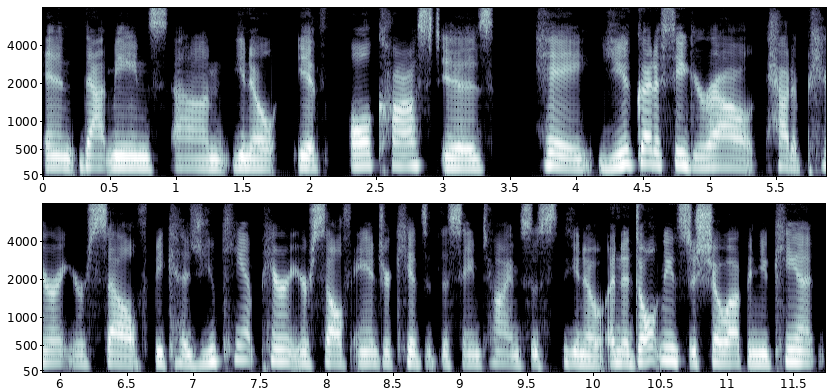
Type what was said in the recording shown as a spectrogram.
And that means, um, you know, if all cost is hey, you've got to figure out how to parent yourself because you can't parent yourself and your kids at the same time. So, you know, an adult needs to show up and you can't,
